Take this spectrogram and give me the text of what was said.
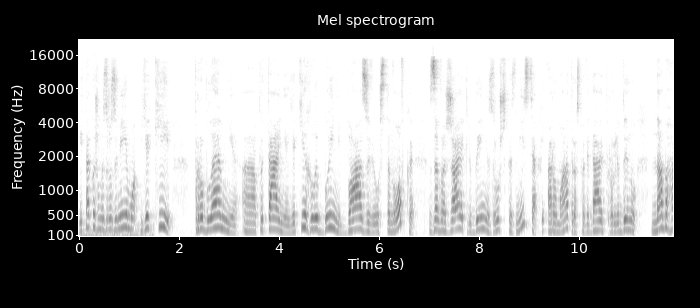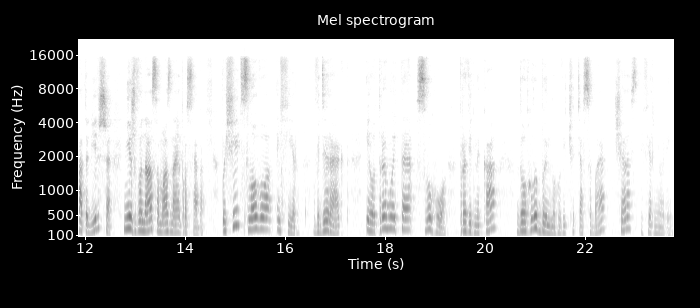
і також ми зрозуміємо, які проблемні е, питання, які глибинні базові установки заважають людині зрушити з місця, і аромати розповідають про людину набагато більше, ніж вона сама знає про себе. Пишіть слово ефір в Директ і отримуйте свого провідника до глибинного відчуття себе через ефірні олії.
